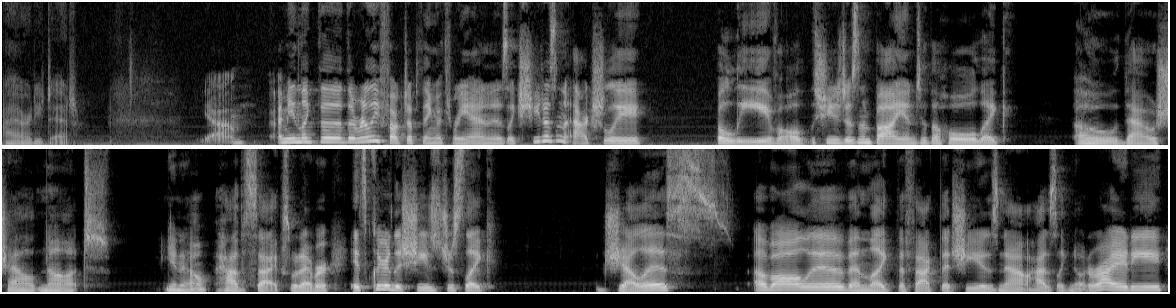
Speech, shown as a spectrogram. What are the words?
I already did. Yeah. I mean, like the the really fucked up thing with Rhiannon is like she doesn't actually believe all. She doesn't buy into the whole like, oh, thou shalt not, you know, have sex, whatever. It's clear that she's just like jealous of Olive and like the fact that she is now has like notoriety,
